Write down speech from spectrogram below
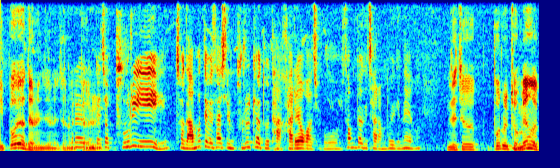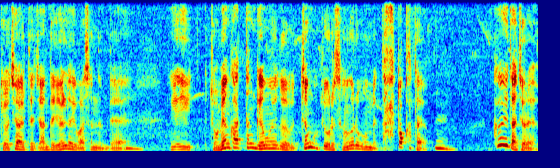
이뻐야 되는지는 저는 그래, 별 그러니까 저 불이 저 나무 때문에 사실은 불을 켜도 다 가려가지고 성벽이 잘 안 보이긴 해요. 이제 저 불을 조명을 교체할 때 저한테 연락이 왔었는데 음. 이게 이 조명 같은 경우에도 전국적으로 성으로 보면 다 똑같아요. 음. 거의 다 저래요.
